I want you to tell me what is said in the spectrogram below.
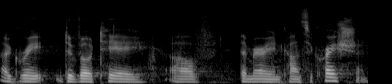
a great devotee of the Marian consecration.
